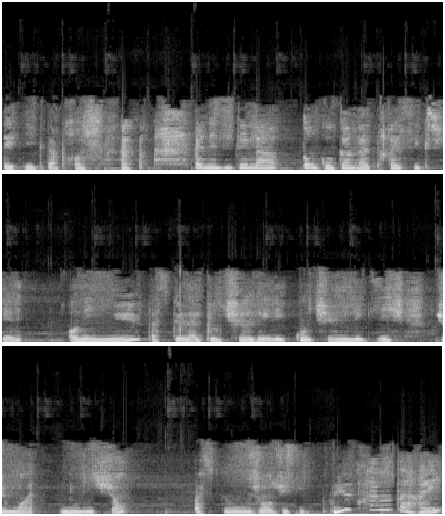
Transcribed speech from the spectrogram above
techniques d'approche. La nudité n'a donc aucun attrait sexuel. On est nu parce que la culture et les coutumes l'exigent, du moins nous l'étions, parce qu'aujourd'hui c'est plus vraiment pareil.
